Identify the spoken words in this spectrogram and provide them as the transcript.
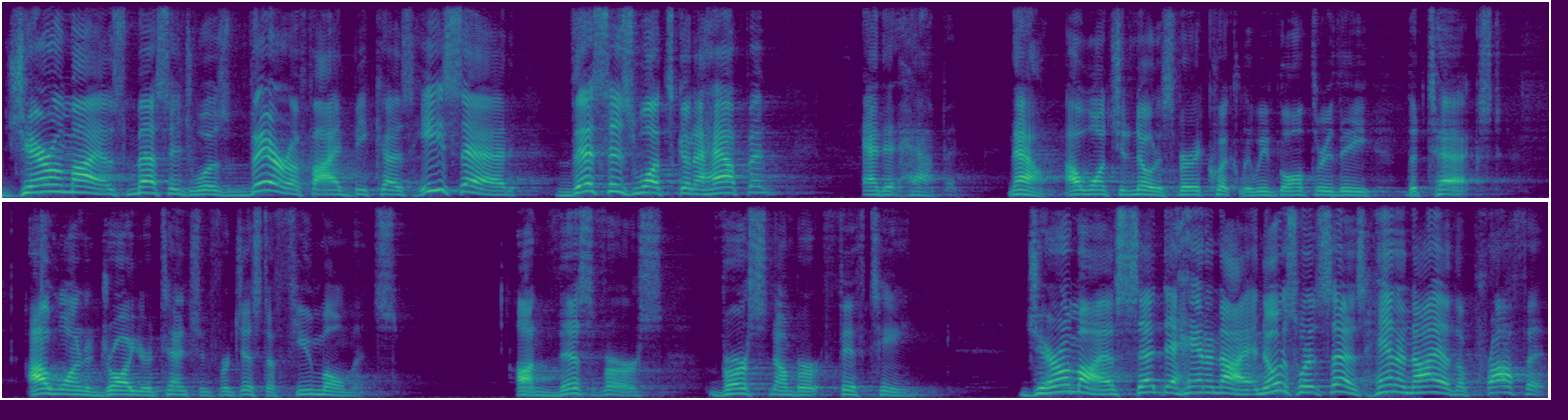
Jeremiah's message was verified because he said, This is what's going to happen and it happened. Now, I want you to notice very quickly, we've gone through the, the text. I want to draw your attention for just a few moments on this verse, verse number 15. Jeremiah said to Hananiah, and notice what it says Hananiah the prophet.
